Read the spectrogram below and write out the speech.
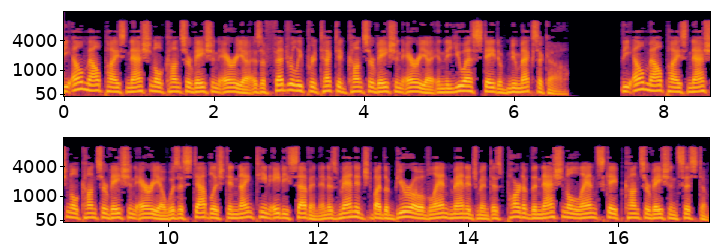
The El Malpais National Conservation Area is a federally protected conservation area in the U.S. state of New Mexico. The El Malpais National Conservation Area was established in 1987 and is managed by the Bureau of Land Management as part of the National Landscape Conservation System.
